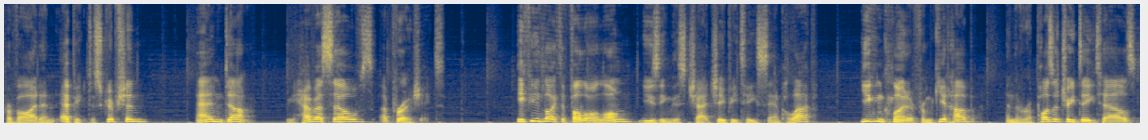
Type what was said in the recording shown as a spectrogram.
provide an epic description, and done. We have ourselves a project. If you'd like to follow along using this ChatGPT sample app, you can clone it from GitHub and the repository details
